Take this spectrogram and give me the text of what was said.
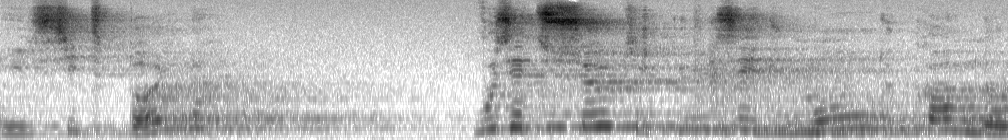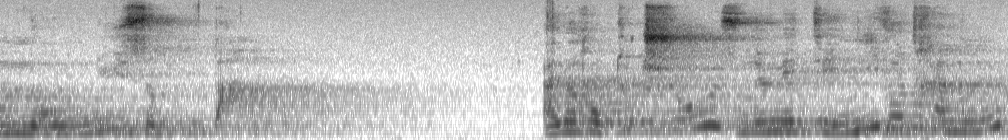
Et il cite Paul Vous êtes ceux qui usez du monde comme n'en usant pas. Alors en toute chose, ne mettez ni votre amour,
